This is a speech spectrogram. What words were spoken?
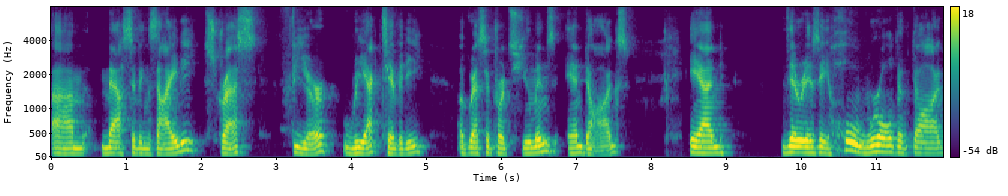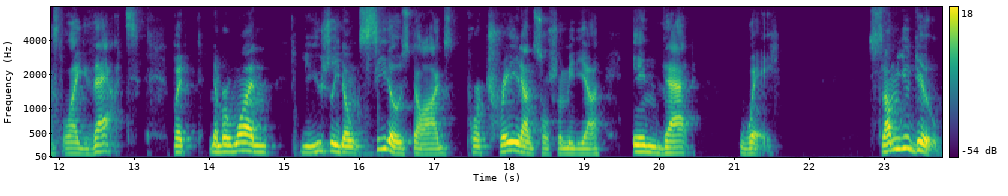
um, massive anxiety, stress, fear, reactivity, aggressive towards humans and dogs. And there is a whole world of dogs like that. But number one, you usually don't see those dogs portrayed on social media in that way. Some you do.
